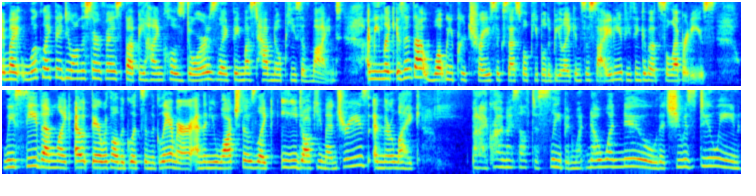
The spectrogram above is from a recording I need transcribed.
It might look like they do on the surface, but behind closed doors, like they must have no peace of mind. I mean, like, isn't that what we portray successful people to be like in society? If you think about celebrities, we see them like out there with all the glitz and the glamour, and then you watch those like E documentaries, and they're like, but I cry myself to sleep in what no one knew that she was doing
